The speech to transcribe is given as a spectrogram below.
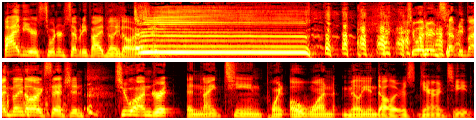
Five years, $275 million. Uh, $275 million extension, $219.01 million guaranteed.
